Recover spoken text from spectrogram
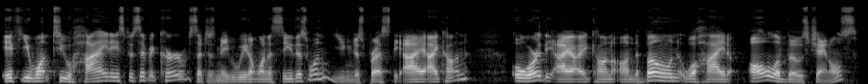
If you want to hide a specific curve, such as maybe we don't want to see this one, you can just press the eye icon or the eye icon on the bone will hide all of those channels.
